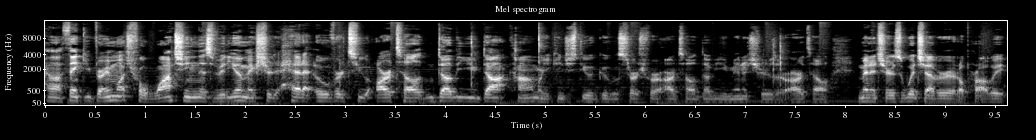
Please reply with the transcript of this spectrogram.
Uh, thank you very much for watching this video. Make sure to head over to artelw.com where you can just do a Google search for Artel W Miniatures or Artel Miniatures, whichever. It'll probably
